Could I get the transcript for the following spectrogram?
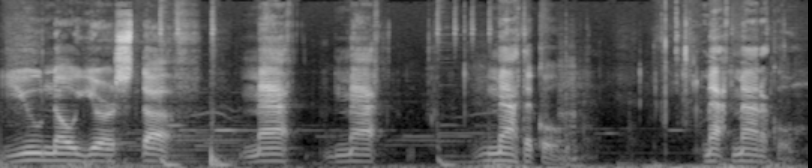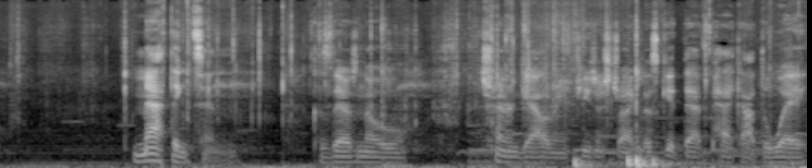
you know your stuff. Math math mathical. Mathematical. Mathington, because there's no Trainer Gallery in Fusion Strike. Let's get that pack out the way.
